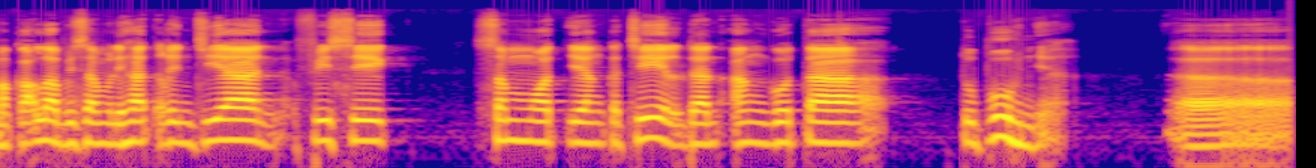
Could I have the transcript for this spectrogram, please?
maka Allah bisa melihat rincian fisik semut yang kecil dan anggota tubuhnya Eh,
